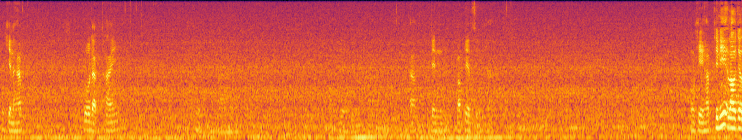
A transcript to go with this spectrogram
โอเคนะครับ product type ครับเป็นประเภทสินค้า โอเคครับ ทีนี้เราจะ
